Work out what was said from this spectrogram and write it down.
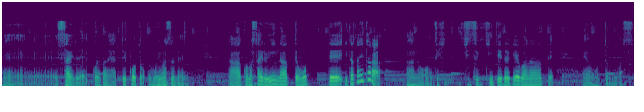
えー、スタイルでこれからやっていこうと思いますんで、ああ、このスタイルいいなって思っていただいたら、あの、ぜひ引き続き聞いていただければなって、え、思っております。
